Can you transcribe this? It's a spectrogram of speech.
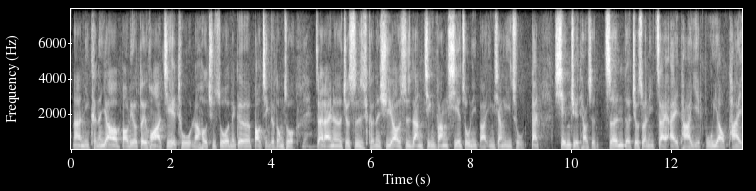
那你可能要保留对话截图，然后去做那个报警的动作。再来呢，就是可能需要是让警方协助你把影像移除，但先决条件真的，就算你再爱他，也不要拍。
